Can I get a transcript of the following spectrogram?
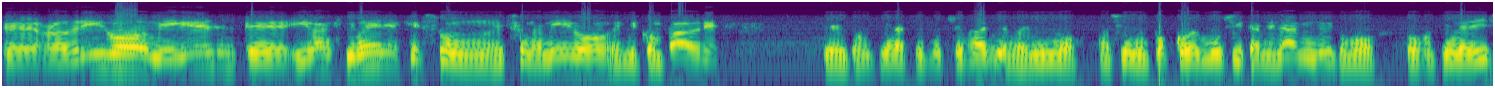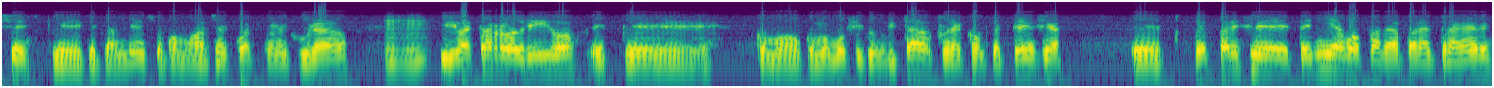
eh, Rodrigo, Miguel, eh, Iván Jiménez, que es un, es un amigo, es mi compadre, eh, con quien hace muchos años venimos haciendo un poco de música en el año, y como, como quien me dice, que, que también a hacer cuatro en el jurado. Uh Y va a estar Rodrigo este, como, como músico invitado, fuera de competencia. Eh, me parece teníamos para, para traer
